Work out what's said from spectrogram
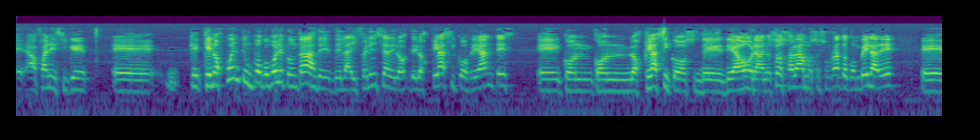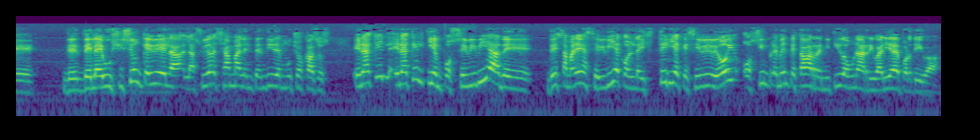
eh, a Fanesi que, eh, que, nos cuente un poco. Vos le preguntabas de, la diferencia de, lo- de los clásicos de antes eh, con, con los clásicos de, ahora. Nosotros hablábamos hace un rato con Vela de, eh, de, de la ebullición que vive la, la ciudad, ya malentendida en muchos casos. En aquel, en aquel tiempo, ¿se vivía de, de esa manera? ¿Se vivía con la histeria que se vive hoy o simplemente estaba remitido a una rivalidad deportiva?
